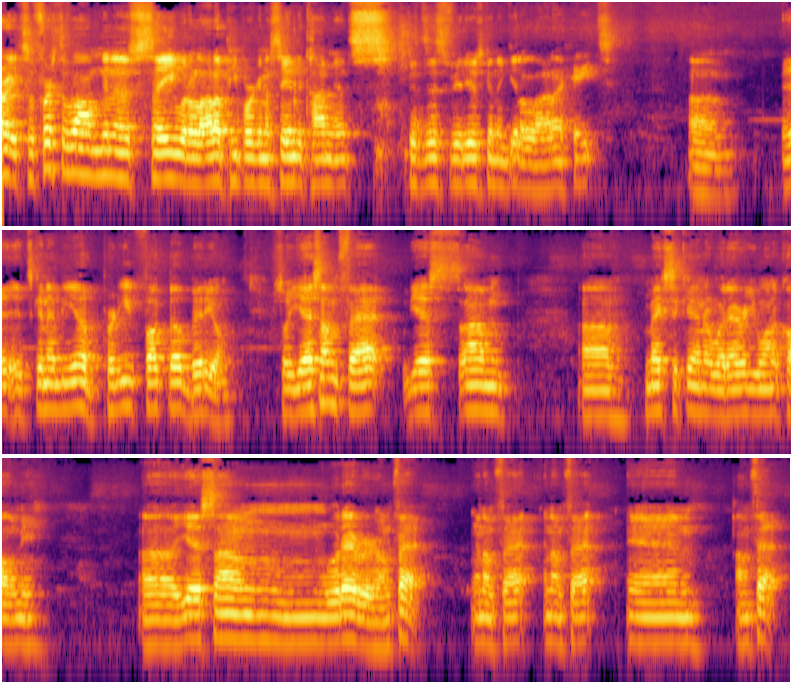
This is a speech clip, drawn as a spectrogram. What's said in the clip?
right, so first of all, I'm gonna say what a lot of people are gonna say in the comments because this video is gonna get a lot of hate. Um, it, it's gonna be a pretty fucked up video. So yes, I'm fat. Yes, I'm uh, Mexican or whatever you want to call me. Uh, yes, I'm whatever. I'm fat, and I'm fat, and I'm fat, and I'm fat.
